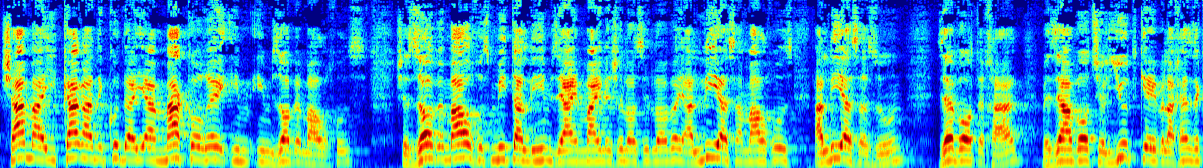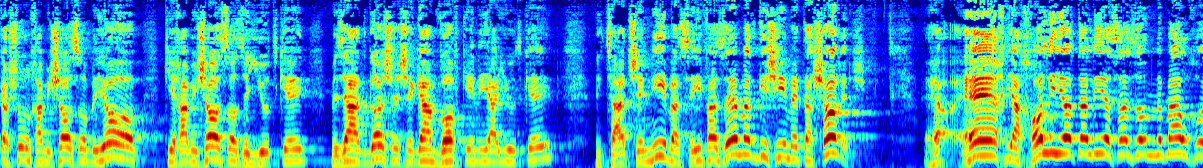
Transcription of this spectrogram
שם עיקר הניקוד היה מה קורה עם, עם זו ומלכוס, שזו ומלכוס מתעלים, זה היה מיילה של עושי לובי, עליאס המלכוס, עליאס הזון, זה וורט אחד, וזה הוורט של יודקי, ולכן זה קשור עם חמישה עשר ביוב, כי חמישה עשר זה יודקי, וזה הדגושה שגם וובקי נהיה יודקי. מצד שני, בסעיף הזה מדגישים את השורש. איך יכול להיות עלי הסזון למלכו,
